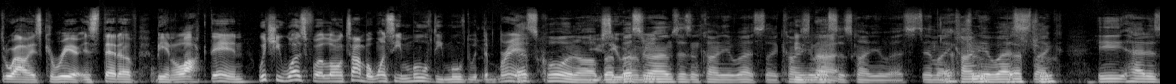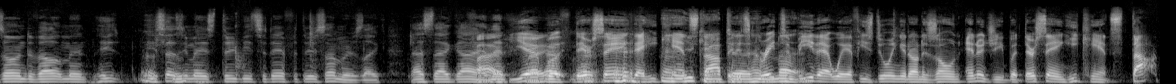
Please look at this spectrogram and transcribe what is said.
throughout his career instead of being locked in, which he was for a long time. But once he moved, he moved with the brand. That's cool and all, You but see what I Busta mean? Rhymes isn't Kanye West. Like Kanye He's West not. is Kanye West, and like That's Kanye true. West, That's true. like he had his own development. He he That's says true. he makes three beats a day for three summers. Like that's that guy. And then Yeah, Right. but they're saying that he can't stop can't it. It's tell him great to be that way if he's doing it on his own energy, but they're saying he can't stop.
